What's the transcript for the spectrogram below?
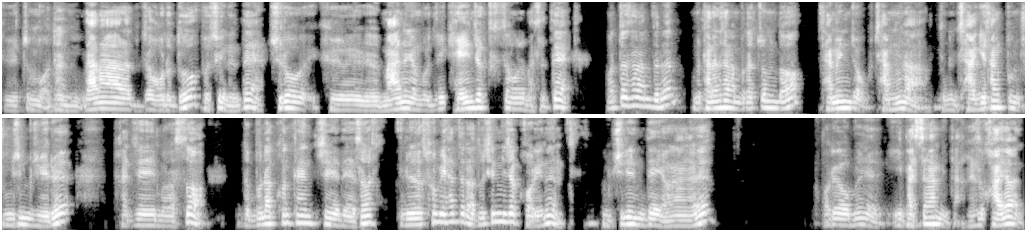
그 좀 어떤 나라적으로도 볼 수 있는데 주로 그 많은 연구들이 개인적 특성을 봤을 때 어떤 사람들은 뭐 다른 사람보다 좀 더 자민족, 자문화 또는 자기 상품 중심주의를 가짐으로써 또 문화 콘텐츠에 대해서 소비하더라도 심리적 거리는 좀 줄이는 데 영향을 어려움이 발생합니다. 그래서 과연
